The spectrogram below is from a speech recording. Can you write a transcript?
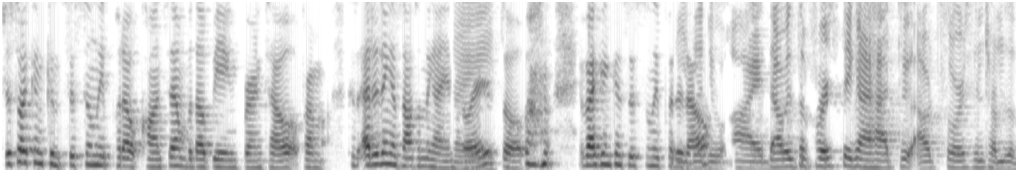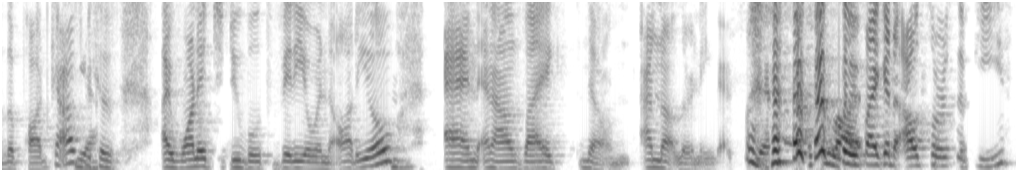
just so I can consistently put out content without being burnt out from because editing is not something I enjoy. Right. So if I can consistently put it Neither out, do I. That was the first thing I had to outsource in terms of the podcast Yeah. because I wanted to do both video and audio. Mhm. And and I was like, no, I'm not learning this. Yeah, so if I can outsource a piece,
